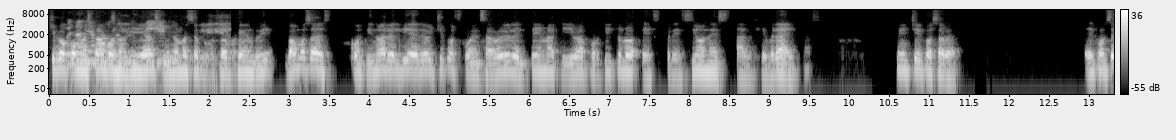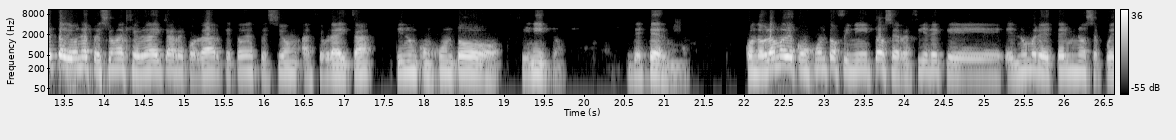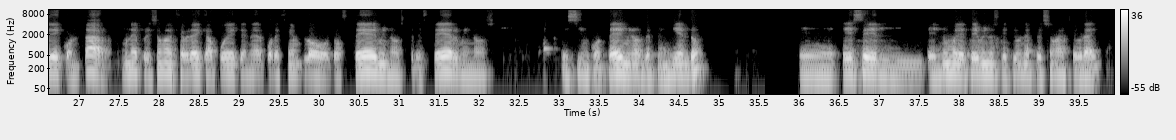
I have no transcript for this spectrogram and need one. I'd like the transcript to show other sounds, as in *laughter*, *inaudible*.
Chicos, ¿cómo están? Buenos días. Mi nombre es el profesor Henry. Vamos a continuar el día de hoy, chicos, con el desarrollo del tema que lleva por título Expresiones algebraicas. Bien, chicos, a ver. El concepto de una expresión algebraica, recordar que toda expresión algebraica tiene un conjunto finito de términos. Cuando hablamos de conjunto finito, se refiere que el número de términos se puede contar. Una expresión algebraica puede tener, por ejemplo, dos términos, tres términos, cinco términos, dependiendo. Eh, es el, el número de términos que tiene una expresión algebraica.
